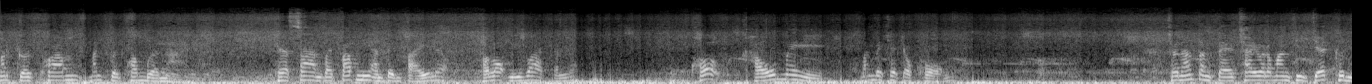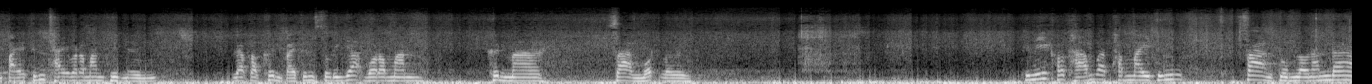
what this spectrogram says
มันเกิดความมันเกิดความเบื่อหน่าย แค่สร้างไปปั๊บนี่อันเป็นไปแล้วทะเลาะวิวาทกันแล้วเพราะเขาไม่มันไม่ใช่เจ้าของ ฉะนั้นตั้งแต่ชัยวรมันที่เจ็ดขึ้นไปถึงชัยวรมันที่หนึ่งแล้วก็ขึ้นไปถึงสุริยะวรมันขึ้นมาสร้างหมดเลย ทีนี้เขาถามว่าทำไมถึงสร้างกลุ่มเหล่านั้นได้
